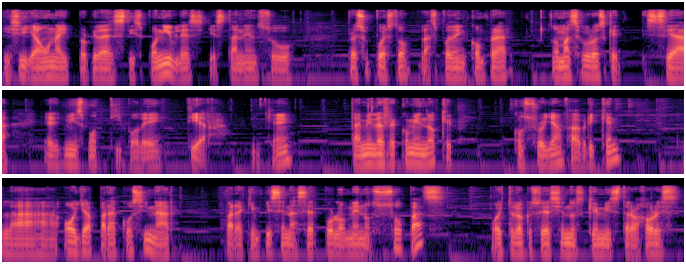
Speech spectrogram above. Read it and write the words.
y si aún hay propiedades disponibles y están en su presupuesto, las pueden comprar. Lo más seguro es que sea el mismo tipo de tierra. También les recomiendo que construyan, fabriquen la olla para cocinar para que empiecen a hacer por lo menos sopas Ahorita lo que estoy haciendo es que mis trabajadores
